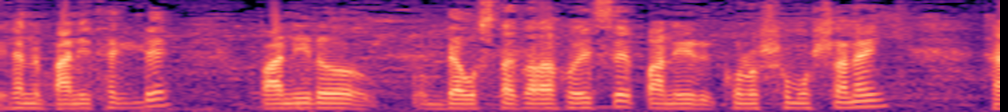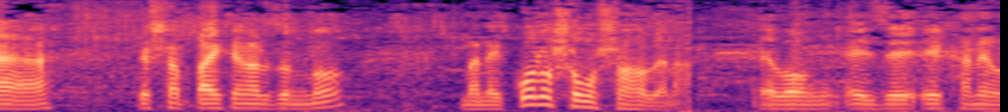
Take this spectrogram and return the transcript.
এখানে পানি থাকবে। পানিরও ব্যবস্থা করা হয়েছে, পানির কোনো সমস্যা নেই। হ্যাঁ পেশাব পায়খানার জন্য মানে কোনো সমস্যা হবে না। এবং এই যে এখানেও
